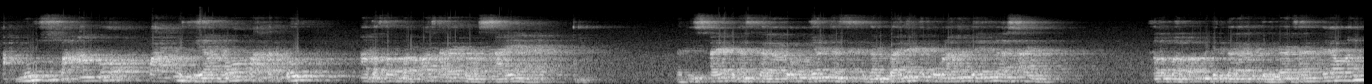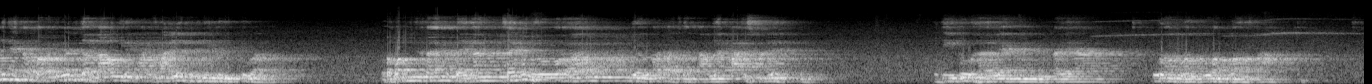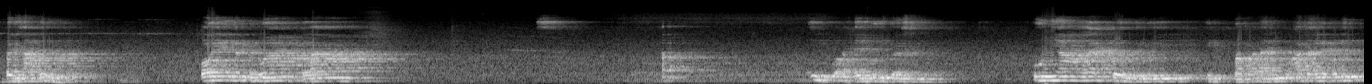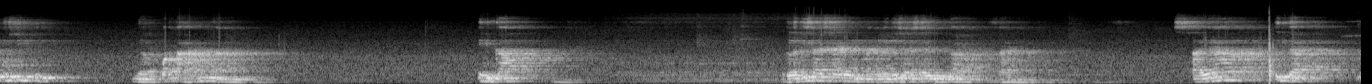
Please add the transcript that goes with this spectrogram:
Pak Mus, Pak Anto, Pak Mudianto, Pak Ketut atasan Bapak saya adalah saya jadi saya dengan segala kelebihan dan dengan banyak kekurangan dia inilah saya. Kalau bapak menceritakan kebaikan saya, saya orang ini yang bapak itu sudah tahu ya Pak Ismail begitu itu. Bapak menceritakan kebaikan saya pun juga orang yang bapak sudah tahu ya Pak Ismail. Jadi itu hal yang saya kurang kurang kurang kurang Poin satu. Poin kedua adalah ibu ada ibu juga sih. Punya level di, di bapak dan ibu ada level itu positif. Ya pertahankan tingkat. Lagi saya sharing lagi saya sharing juga saya saya tidak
